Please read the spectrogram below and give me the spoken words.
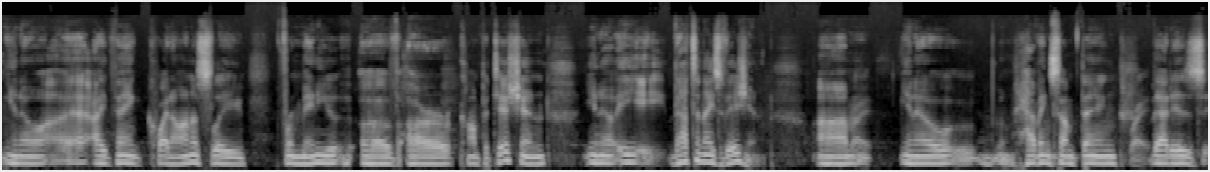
you know, I, I think quite honestly, for many of our competition, you know, that's a nice vision. Um, Right. You know, having something Right. that is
